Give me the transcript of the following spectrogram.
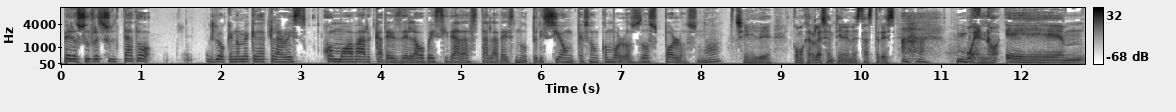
pero su resultado lo que no me queda claro es cómo abarca desde la obesidad hasta la desnutrición, que son como los dos polos, ¿no? Sí, de cómo qué relación tienen estas tres. Ajá. Bueno, eh,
